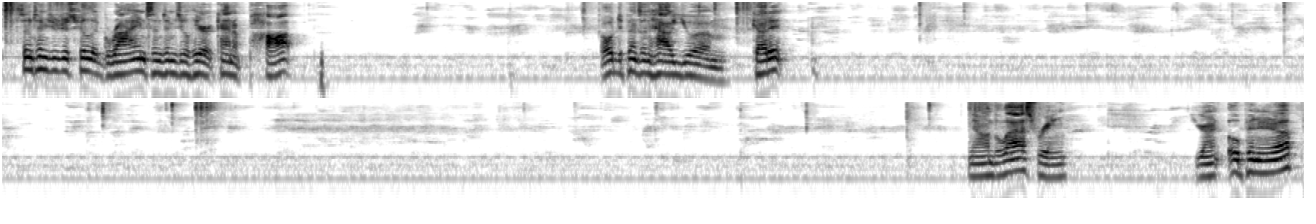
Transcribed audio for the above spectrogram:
Sometimes you just feel it grind, sometimes you'll hear it kind of pop. All depends on how you um, cut it. On the last ring, you're going to open it up.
